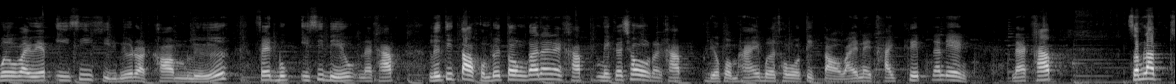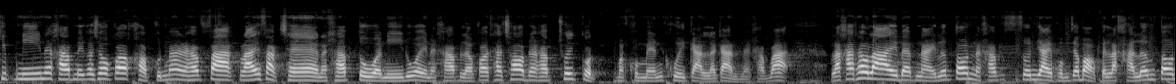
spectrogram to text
www.easy-build.com หรือ Facebook Easy Build นะครับหรือติดต่อผมโดยตรงก็ได้นะครับเมกะโชคนะครับ เดี๋ยวผมให้เบอร์โทรติดต่อไว้ในท้ายคลิปนั่นเองนะครับสำหรับคลิปนี้นะครับเมกะโชคก็ขอบคุณมากนะครับ ฝากไลค์ฝากแชร์นะครับตัวนี้ด้วยนะครับ แล้วก็ถ้าชอบนะครับช่วยกดมาคอมเมนต์คุยกันแล้วกันนะครับว่า ราคาเท่าไรแบบไหนเริ่มต้นนะครับ ส่วนใหญ่ผมจะบอกเป็นราคาเริ่มต้น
